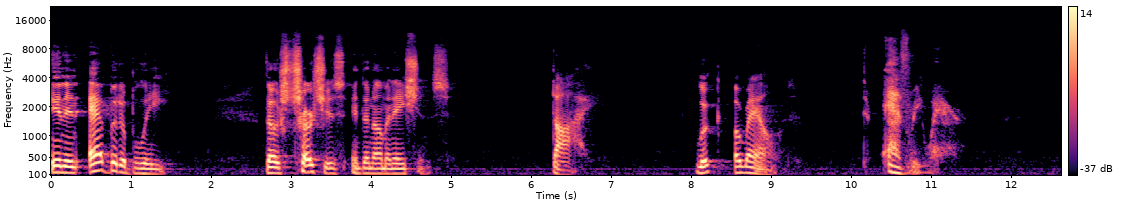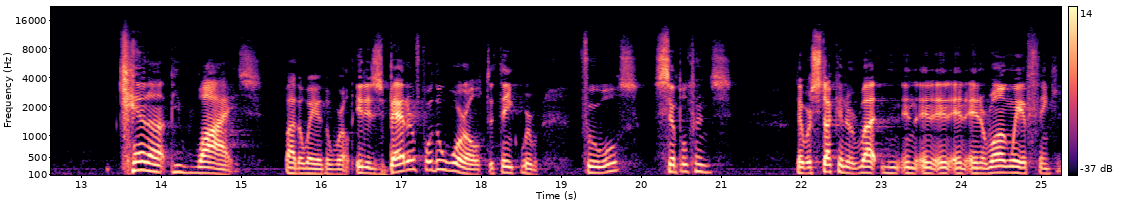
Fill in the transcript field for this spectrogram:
And inevitably, those churches and denominations die. Look around, they're everywhere. You cannot be wise by the way of the world. It is better for the world to think we're fools, simpletons, that we're stuck in a rut, in, in, in, in a wrong way of thinking.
